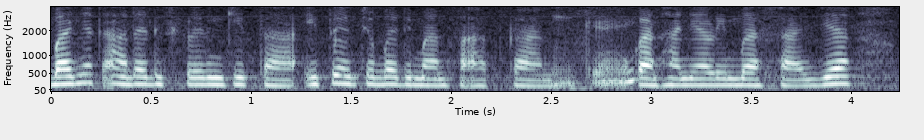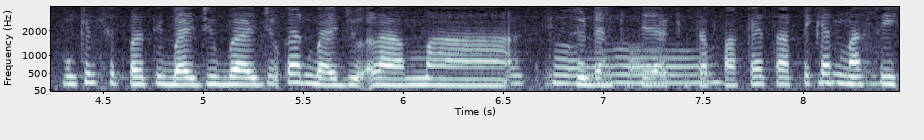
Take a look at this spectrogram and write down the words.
banyak yang ada di sekeliling kita itu yang coba dimanfaatkan okay. bukan hanya limbah saja mungkin seperti baju-baju kan baju lama Betul. sudah tidak kita pakai tapi kan masih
